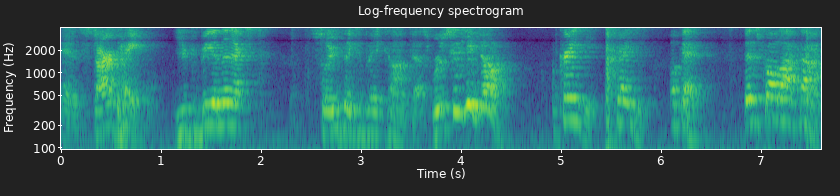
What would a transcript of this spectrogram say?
and start painting. You could be in the next So You Think You Paint contest. We're just going to keep going. I'm crazy. crazy. Okay. VinceKral.com.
